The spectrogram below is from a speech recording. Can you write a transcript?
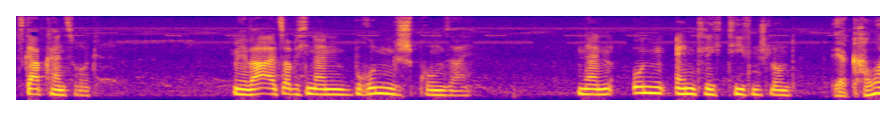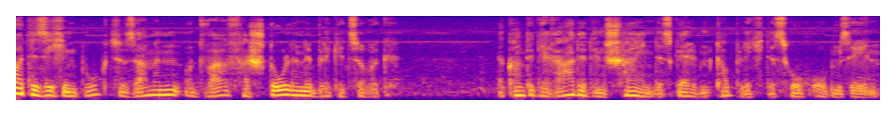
Es gab kein Zurück. Mir war, als ob ich in einen Brunnen gesprungen sei. In einen unendlich tiefen Schlund. Er kauerte sich im Bug zusammen und warf verstohlene Blicke zurück. Er konnte gerade den Schein des gelben Topplichtes hoch oben sehen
